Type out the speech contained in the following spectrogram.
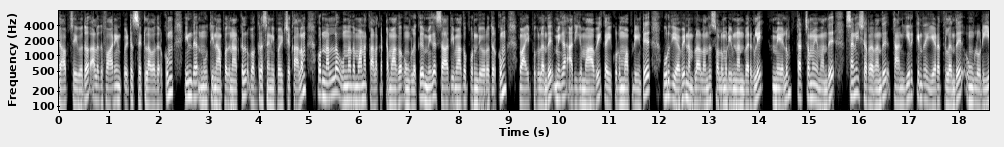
ஜாப் செய்வதோ அல்லது ஃபாரின் போயிட்டு செட்டில் ஆவதற்கும் இந்த 140 நாட்கள் வக்ர சனி பயிற்சி காலம் ஒரு நல்ல உன்னதமான காலகட்டமாக உங்களுக்கு மிக சாத்தியமாக பொருந்தி வருவதற்கும் வாய்ப்புகள் வந்து மிக அதிகமாவே கைகூடும் அப்படின்ட்டு உறுதியாகவே நம்மளால் வந்து சொல்ல முடியும் நண்பர்களே. மேலும் தற்சமயம் வந்து சனீஸ்வரர் வந்து தான் இருக்கின்ற இடத்துலேருந்து உங்களுடைய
